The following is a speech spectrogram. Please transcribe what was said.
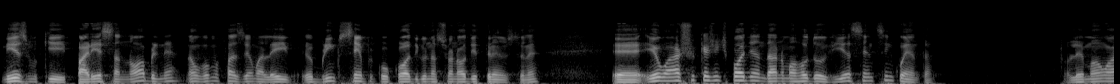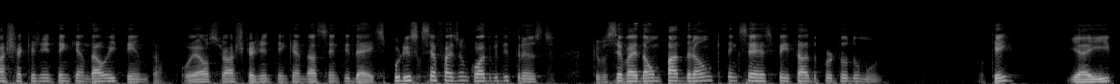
mesmo que pareça nobre, né? Não, vamos fazer uma lei. Eu brinco sempre com o Código Nacional de Trânsito, né? É, eu acho que a gente pode andar numa rodovia 150. O Lemão acha que a gente tem que andar 80. O Elcio acha que a gente tem que andar 110. Por isso que você faz um código de trânsito. Porque você vai dar um padrão que tem que ser respeitado por todo mundo. Ok? E aí,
